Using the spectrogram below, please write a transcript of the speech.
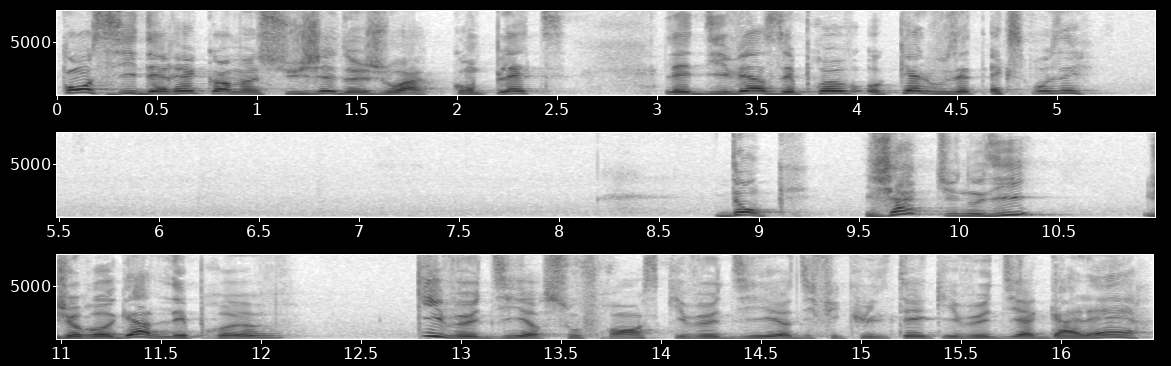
considérez comme un sujet de joie complète les diverses épreuves auxquelles vous êtes exposés. Donc, Jacques, tu nous dis, je regarde l'épreuve, qui veut dire souffrance, qui veut dire difficulté, qui veut dire galère?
